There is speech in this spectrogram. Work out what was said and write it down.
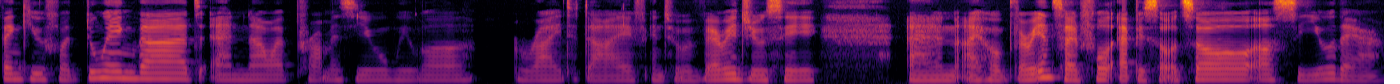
thank you for doing that. And now I promise you, we will right dive into a very juicy and I hope very insightful episode. So, I'll see you there.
